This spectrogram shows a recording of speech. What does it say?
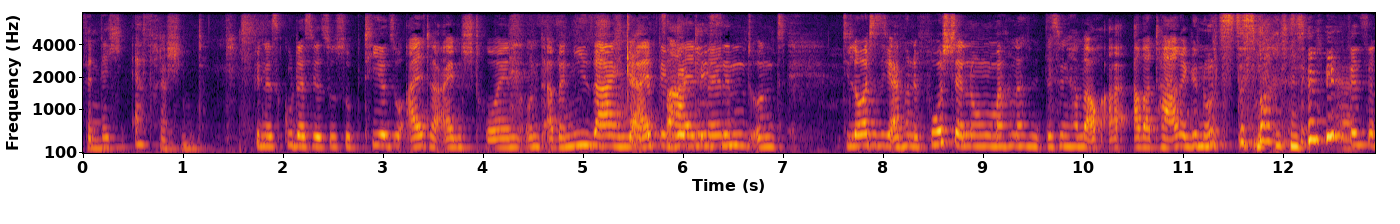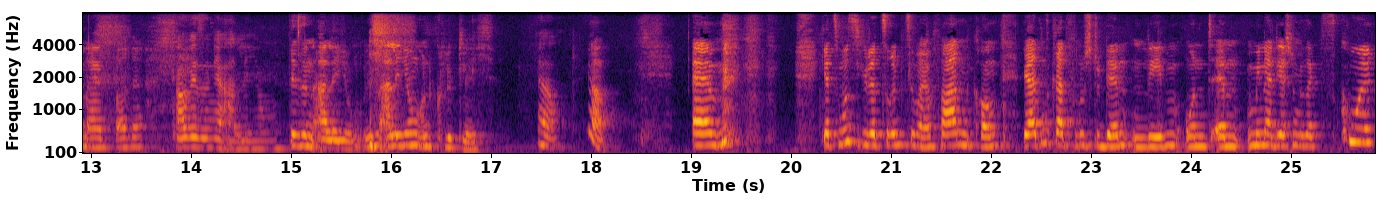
finde ich erfrischend. Ich finde es gut, dass wir so subtil so Alter einstreuen und aber nie sagen, wie alt wir wirklich sind und die Leute sich einfach eine Vorstellung machen lassen. Deswegen haben wir auch Avatare genutzt. Das macht es irgendwie ja. ein bisschen einfacher. Aber wir sind ja alle jung. Wir sind alle jung. Wir sind alle jung und glücklich. Ja. Ja. Ähm, jetzt muss ich wieder zurück zu meinem Faden kommen. Wir hatten es gerade vom Studentenleben und ähm, Mina hat ja schon gesagt, es ist cool,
